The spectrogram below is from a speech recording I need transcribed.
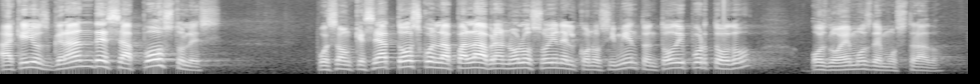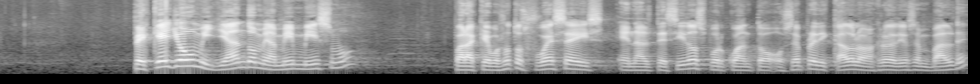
a aquellos grandes apóstoles, pues aunque sea tosco en la palabra, no lo soy en el conocimiento, en todo y por todo, os lo hemos demostrado. ¿Pequé yo humillándome a mí mismo para que vosotros fueseis enaltecidos por cuanto os he predicado el Evangelio de Dios en balde?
